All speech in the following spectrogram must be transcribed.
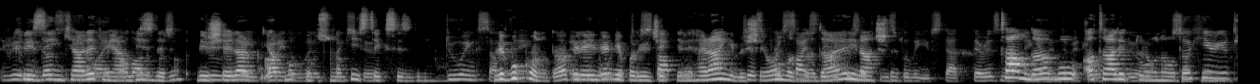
krizi inkar etmeyen bizlerin bir şeyler yapma konusundaki isteksizliği. Ve bu konuda bireylerin yapabilecekleri herhangi bir şey olmadığına dair inançları. Tam da bu atalet durumuna odaklanıyoruz.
